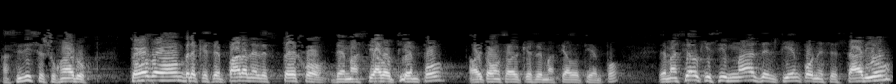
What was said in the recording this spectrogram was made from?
Así dice Shuhan Aruch. Todo hombre que se para en el espejo demasiado tiempo, ahorita vamos a ver qué es demasiado tiempo, demasiado decir más del tiempo necesario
